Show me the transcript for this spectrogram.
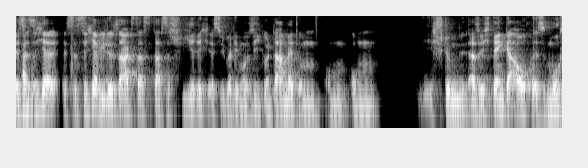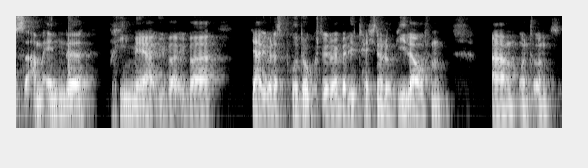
es, also, ist sicher, es ist sicher, wie du sagst, dass, dass es schwierig ist über die Musik und damit um, um, um ich stimme, also ich denke auch, es muss am Ende primär über, über, ja, über das Produkt oder über die Technologie laufen. Ähm, und, und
